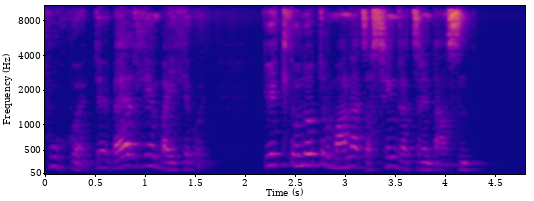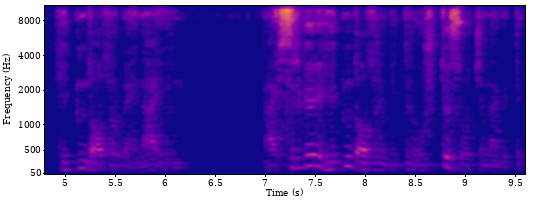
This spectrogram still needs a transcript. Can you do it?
түүх байна те байгалийн баялаг байна. Гэтэл өнөөдөр манай засгийн газрын дансанд хэдэн доллар байна ер нь. А эсэргээр хэдэн долларыг бид нар өртөө сууж байна гэдэг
